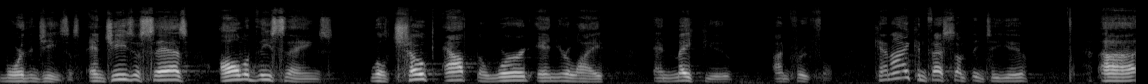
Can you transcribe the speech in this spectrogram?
more than Jesus. And Jesus says all of these things will choke out the word in your life and make you unfruitful. Can I confess something to you? Uh,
